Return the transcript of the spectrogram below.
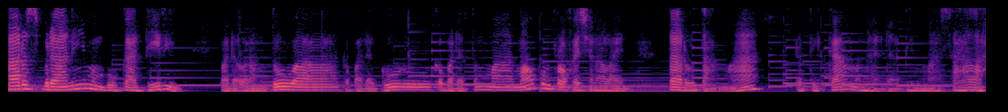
harus berani membuka diri pada orang tua, kepada guru, kepada teman, maupun profesional lain, terutama ketika menghadapi masalah.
